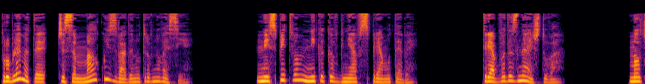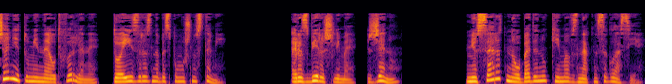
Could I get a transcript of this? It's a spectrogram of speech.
Проблемът е, че съм малко изваден от равновесие. Не изпитвам никакъв гняв спрямо тебе. Трябва да знаеш това. Мълчанието ми не е отхвърляне, то е израз на безпомощността ми. Разбираш ли ме, жено? Нюсарът наобедено кима в знак на съгласие.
